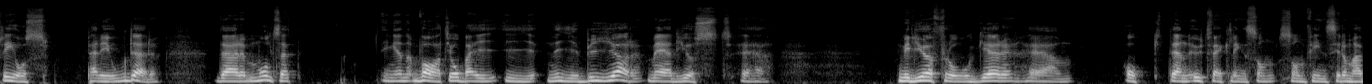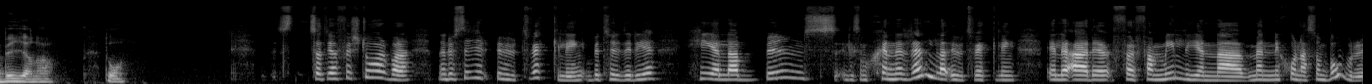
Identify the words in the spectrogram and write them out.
treårsperioder. Där målsättningen var att jobba i, i nio byar med just eh, miljöfrågor eh, och den utveckling som, som finns i de här byarna. Då. Så att jag förstår bara, när du säger utveckling, betyder det hela byns liksom, generella utveckling eller är det för familjerna, människorna som bor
